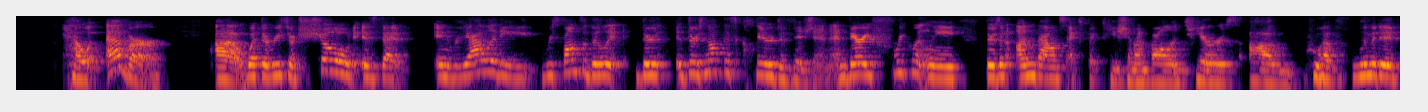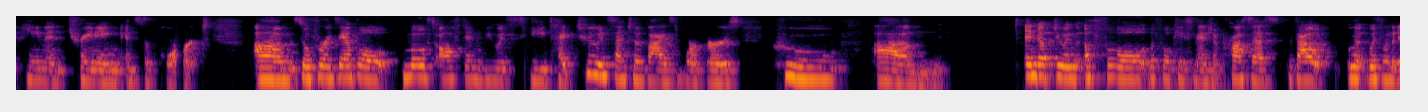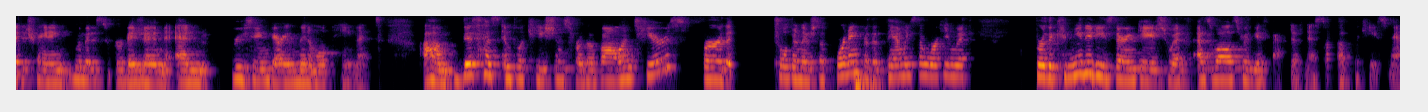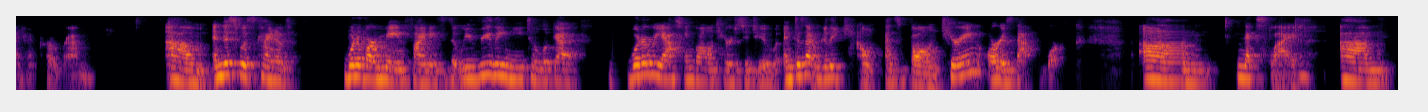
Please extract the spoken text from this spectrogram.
however, uh, what the research showed is that in reality, responsibility, there, there's not this clear division. And very frequently, there's an unbalanced expectation on volunteers um, who have limited payment, training, and support. Um, so for example, most often we would see type two incentivized workers who um, end up doing a full the full case management process without with limited training, limited supervision, and receiving very minimal payment. Um, this has implications for the volunteers, for the children they're supporting, for the families they're working with, for the communities they're engaged with, as well as for the effectiveness of the case management program. Um, and this was kind of one of our main findings is that we really need to look at what are we asking volunteers to do? And does that really count as volunteering or is that work? Um, next slide. Um,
